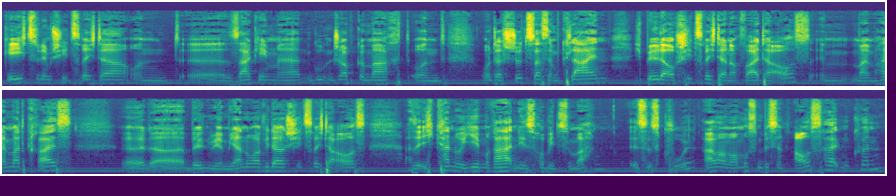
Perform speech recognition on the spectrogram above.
gehe ich zu dem Schiedsrichter und äh, sage ihm, er hat einen guten Job gemacht und unterstütze das im Kleinen. Ich bilde auch Schiedsrichter noch weiter aus in meinem Heimatkreis. Äh, da bilden wir im Januar wieder Schiedsrichter aus. Also ich kann nur jedem raten, dieses Hobby zu machen. Es ist cool, aber man muss ein bisschen aushalten können.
